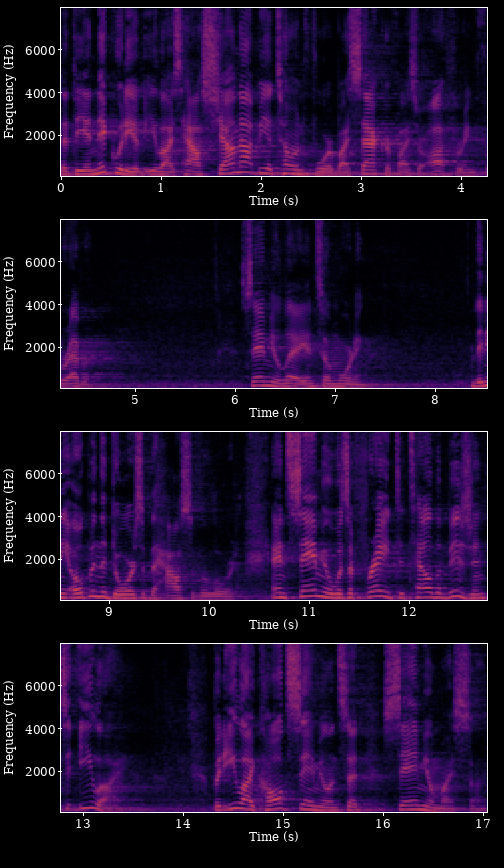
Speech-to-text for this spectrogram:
that the iniquity of Eli's house shall not be atoned for by sacrifice or offering forever. Samuel lay until morning. Then he opened the doors of the house of the Lord. And Samuel was afraid to tell the vision to Eli. But Eli called Samuel and said, Samuel, my son.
